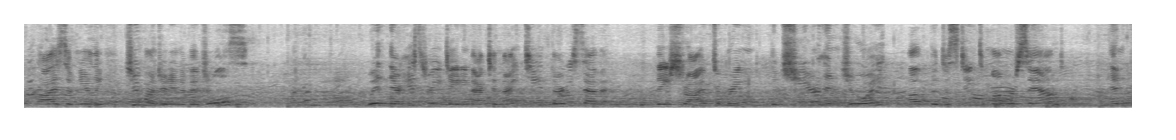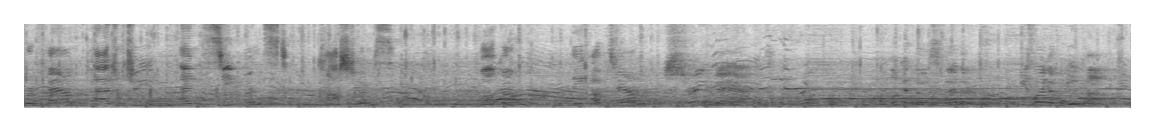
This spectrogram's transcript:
comprised of nearly 200 individuals with their history dating back to 1937. They strive to bring the cheer and joy of the distinct mummer sound and profound pageantry and sequenced costumes. Welcome, the Uptown String Band. Look at those feathers. He's like a peacock.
